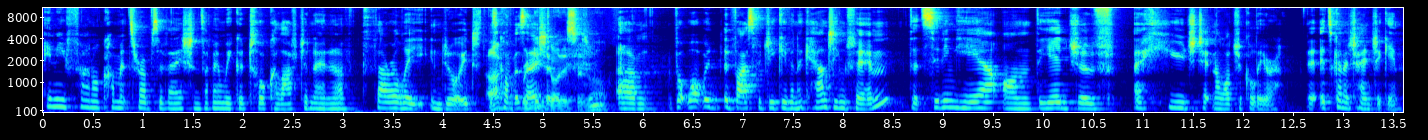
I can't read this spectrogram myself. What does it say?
Any final comments or observations? I mean, we could talk all afternoon, and I've thoroughly enjoyed this I've really conversation. enjoyed this as well. Um, but what would, advice would you give an accounting firm that's sitting here on the edge of a huge technological era? It's going to change again.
